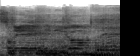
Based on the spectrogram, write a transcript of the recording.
stay in your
